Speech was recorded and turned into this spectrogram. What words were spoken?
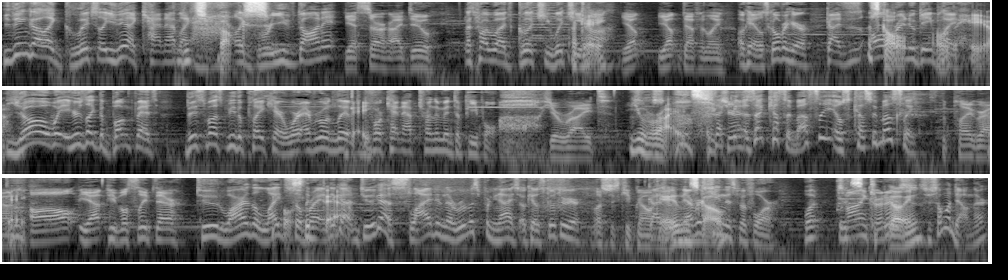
You think I got like glitched? Like you think like Catnap like Glitch like breathed on it? Yes, sir, I do. That's probably why it's glitchy witchy, Okay. huh? Yep, yep, definitely. Okay, let's go over here. Guys, this is Let's all go brand new gameplay. over here. Yo, wait, here's like the bunk beds. This must be the play care where everyone lived Okay. before Catnap turned them into people. Oh, you're right. You're right. Is that, Pictures? that Kissy Missy? It was Kissy Missy. The playground. Oh, yep, people sleep there. Dude, why are the lights People so bright? They got, dude, they got a slide in their room. It's pretty nice. Okay, let's go through here. Let's just keep going. Guys, Okay, we've let's never go. seen this before. What? Smiling keep critters? going. Is there someone down there?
